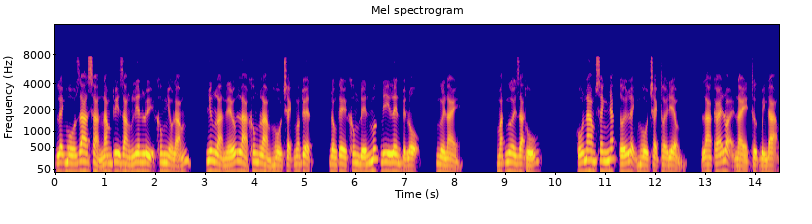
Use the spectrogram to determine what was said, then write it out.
Lệnh hồ gia sản năm tuy rằng liên lụy không nhiều lắm, nhưng là nếu là không làm hồ trạch ngoan tuyệt, đồng tề không đến mức đi lên tuyệt lộ, người này. Mặt ngươi dạ thú. Cố nam xanh nhắc tới lệnh hồ trạch thời điểm, là cái loại này thực bình đạm,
